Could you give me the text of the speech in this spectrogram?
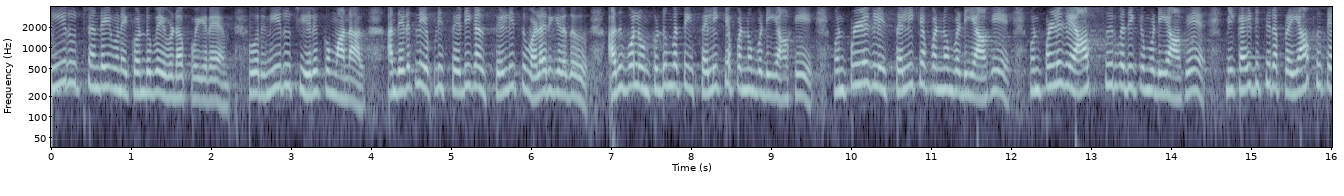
நீரூற்றண்டையில் உன்னை கொண்டு போய் விட போகிறேன். ஒரு நீரூற்று இருக்குமானால் அந்த இடத்துல எப்படி செடிகள் செழித்து வளர்கிறதோ அதுபோல் உன் குடும்பத்தை செழிக்க பண்ணும்படியாக உன் பிள்ளைகளை செழிக்க பண்ணும்படியாக உன் பிள்ளைகளை ஆசிர்வதிக்கும்படியாக நீ கைடிச்சிற பிரயாசத்தை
